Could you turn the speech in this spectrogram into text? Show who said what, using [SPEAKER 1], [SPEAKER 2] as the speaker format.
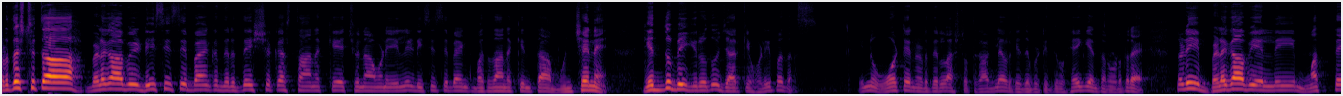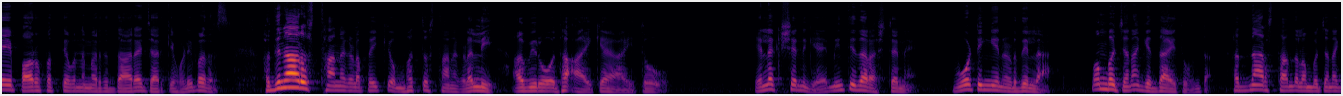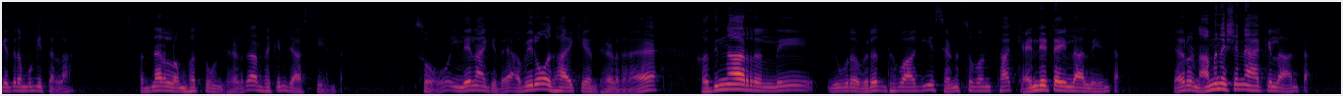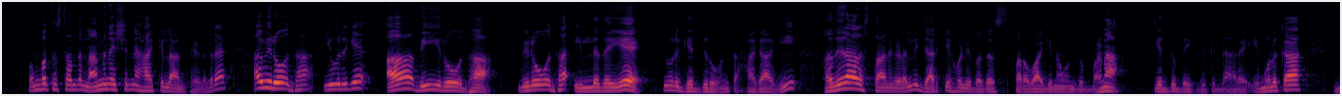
[SPEAKER 1] ಪ್ರತಿಷ್ಠಿತ Belagavi DCC bank ನಿರ್ದೇಶಕ ಸ್ಥಾನಕ್ಕೆ ಚುನಾವಣೆಯಲ್ಲಿ ಡಿಸಿಸಿ ಬ್ಯಾಂಕ್ ಮತದಾನಕ್ಕಿಂತ ಮುಂಚೆನೇ ಗೆದ್ದು ಬೀಗಿರೋದು ಜಾರಕಿಹೊಳಿ ಬ್ರದರ್ಸ್. ಇನ್ನು ಓಟೇ ನಡೆದಿರಲ್ಲ, ಅಷ್ಟೊತ್ತಿಗಾಗಲೇ ಅವ್ರು ಗೆದ್ದು ಬಿಟ್ಟಿದ್ರು. ಹೇಗೆ ಅಂತ ನೋಡಿದ್ರೆ, ನೋಡಿ, ಬೆಳಗಾವಿಯಲ್ಲಿ ಮತ್ತೆ ಪಾರುಪತ್ಯವನ್ನು ಮೆರೆದಿದ್ದಾರೆ ಜಾರಕಿಹೊಳಿ ಬ್ರದರ್ಸ್. ಹದಿನಾರು ಸ್ಥಾನಗಳ ಪೈಕಿ ಒಂಬತ್ತು ಸ್ಥಾನಗಳಲ್ಲಿ ಅವಿರೋಧ ಆಯ್ಕೆ ಆಯಿತು. ಎಲೆಕ್ಷನ್ಗೆ ನಿಂತಿದ್ದಾರೆ ಅಷ್ಟೇ ವೋಟಿಂಗೇ ನಡೆದಿಲ್ಲ. ಒಂಬತ್ತು ಜನ ಗೆದ್ದಾಯಿತು ಅಂತ. ಹದಿನಾರು ಸ್ಥಾನದಲ್ಲಿ ಒಂಬತ್ತು ಜನ ಗೆದ್ದರೆ ಮುಗೀತಲ್ಲ? ಹದಿನಾರಲ್ಲಿ ಒಂಬತ್ತು ಅಂತ ಹೇಳಿದ್ರೆ ಅರ್ಧಕ್ಕಿಂತ ಜಾಸ್ತಿ ಅಂತ. ಸೊ ಇಲ್ಲೇನಾಗಿದೆ? ಅವಿರೋಧ ಆಯ್ಕೆ ಅಂತ ಹೇಳಿದ್ರೆ ಹದಿನಾರರಲ್ಲಿ ಇವರ ವಿರುದ್ಧವಾಗಿ ಸೆಣಸುವಂಥ ಕ್ಯಾಂಡಿಡೇಟೇ ಇಲ್ಲ ಅಲ್ಲಿ ಅಂತ. ಯಾರು ನಾಮಿನೇಷನ್ನೇ ಹಾಕಿಲ್ಲ ಅಂತ. ಒಂಬತ್ತು ಸ್ಥಾನದಲ್ಲಿ ನಾಮಿನೇಷನ್ನೇ ಹಾಕಿಲ್ಲ ಅಂತ ಹೇಳಿದ್ರೆ ಅವಿರೋಧ, ಇವರಿಗೆ ಅವಿರೋಧ, ವಿರೋಧ ಇಲ್ಲದೆಯೇ ಇವರು ಗೆದ್ದಿರುವಂಥ ಹಾಗಾಗಿ ಹದಿನಾರು ಸ್ಥಾನಗಳಲ್ಲಿ ಜಾರಕಿಹೊಳಿ ಬ್ರದರ್ಸ್ ಪರವಾಗಿನ ಒಂದು ಬಣ ಗೆದ್ದು ಬೇಕುಬಿಟ್ಟಿದ್ದಾರೆ. ಈ ಮೂಲಕ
